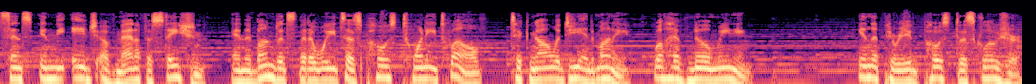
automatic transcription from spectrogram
since in the age of manifestation and abundance that awaits us post-2012, technology and money will have no meaning. In the period post-disclosure,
